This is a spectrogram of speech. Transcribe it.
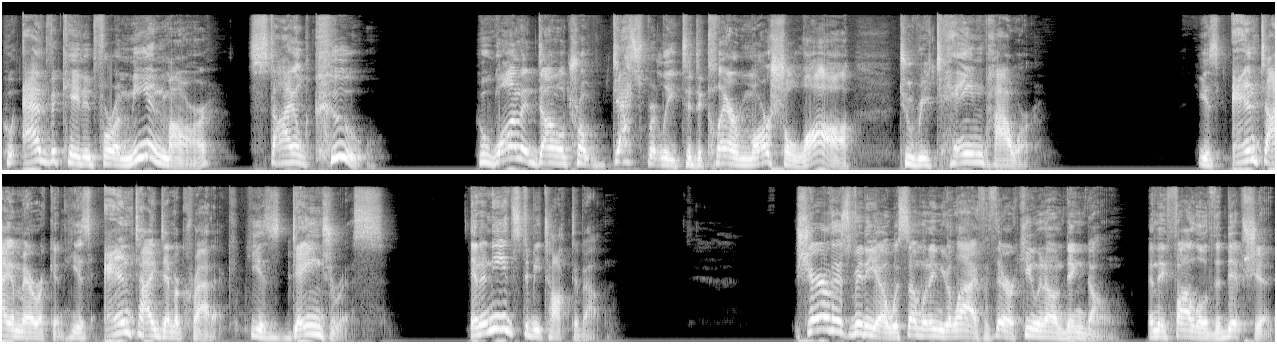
who advocated for a Myanmar style coup, who wanted Donald Trump desperately to declare martial law to retain power. He is anti American. He is anti democratic. He is dangerous. And it needs to be talked about. Share this video with someone in your life if they're a QAnon ding dong and they follow the dipshit.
